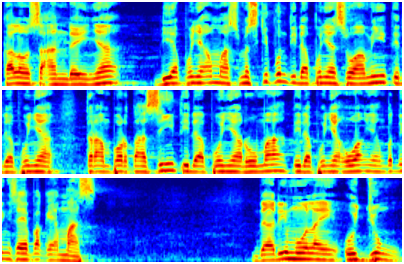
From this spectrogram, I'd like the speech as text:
kalau seandainya dia punya emas meskipun tidak punya suami, tidak punya transportasi, tidak punya rumah, tidak punya uang, yang penting saya pakai emas. Dari mulai ujung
